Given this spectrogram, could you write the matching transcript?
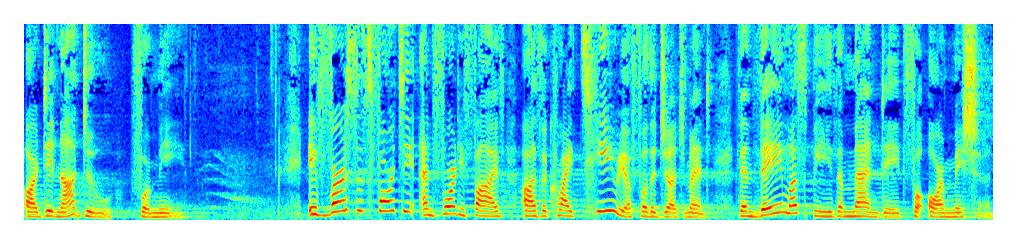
or did not do for me. If verses 40 and 45 are the criteria for the judgment, then they must be the mandate for our mission.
